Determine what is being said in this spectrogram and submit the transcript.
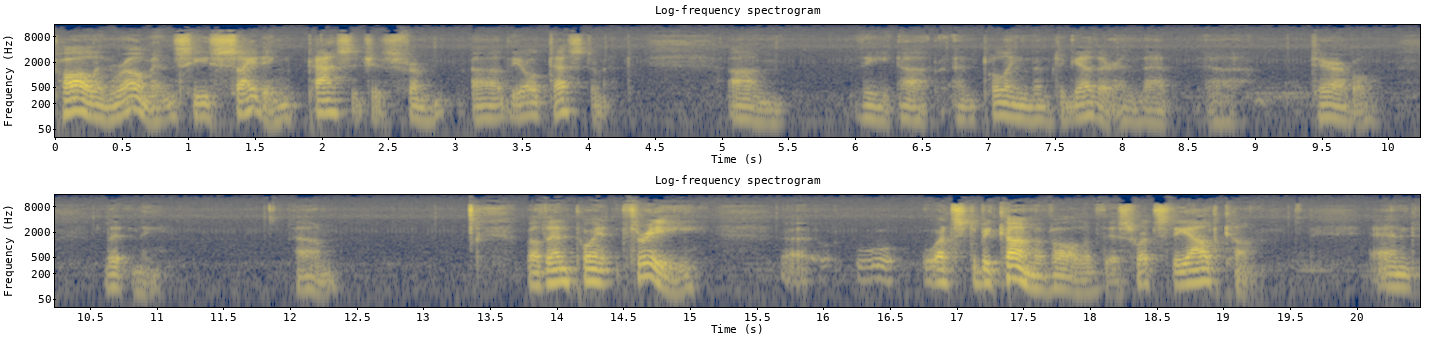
Paul in Romans, he's citing passages from uh, the Old Testament, um, the uh, and pulling them together in that uh, terrible litany. Um, well, then, point three uh, what's to become of all of this? What's the outcome? And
